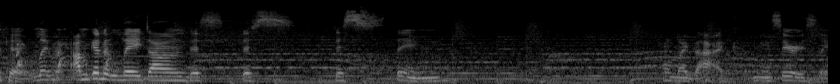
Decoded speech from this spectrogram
Okay, I'm gonna lay down this, this, this thing on my back. I mean, seriously,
